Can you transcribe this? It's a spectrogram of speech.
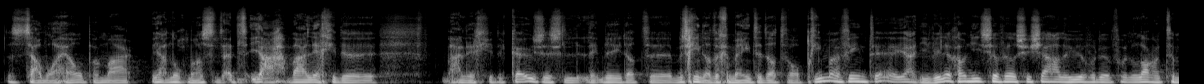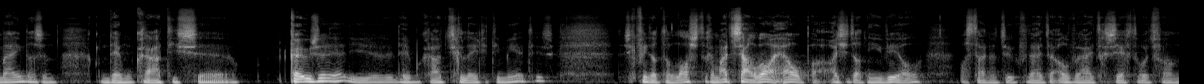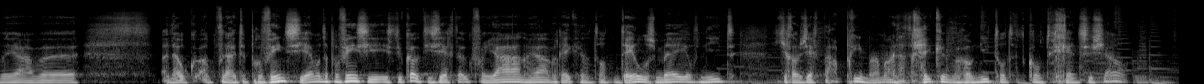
Dus het zou wel helpen. Maar ja, nogmaals, het, ja, waar leg je de waar leg je de keuzes? Wil je dat, uh, misschien dat de gemeente dat wel prima vindt. Hè? Ja, die willen gewoon niet zoveel sociale huur voor de, voor de lange termijn. Dat is een, democratische uh, keuze, hè? die uh, democratisch gelegitimeerd is. Dus ik vind dat een lastige. Maar het zou wel helpen als je dat niet wil. Als daar natuurlijk vanuit de overheid gezegd wordt van ja, we. En ook, ook vanuit de provincie. Hè? Want de provincie is natuurlijk ook, die zegt ook van ja, nou ja, we rekenen dat deels mee of niet. Dat je gewoon zegt, nou prima, maar dat rekenen we gewoon niet tot het contingent sociaal.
